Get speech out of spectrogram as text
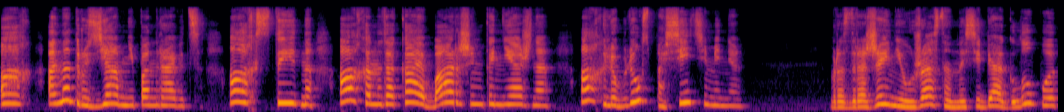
Ах, она друзьям не понравится. Ах, стыдно. Ах, она такая барышенька нежная. Ах, люблю, спасите меня. В раздражении ужасно на себя глупую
